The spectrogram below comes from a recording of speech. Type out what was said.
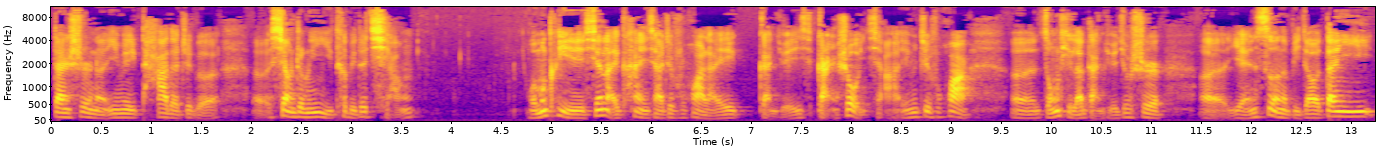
但是呢，因为它的这个呃象征意义特别的强，我们可以先来看一下这幅画，来感觉一感受一下啊。因为这幅画，呃，总体来感觉就是呃颜色呢比较单一，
